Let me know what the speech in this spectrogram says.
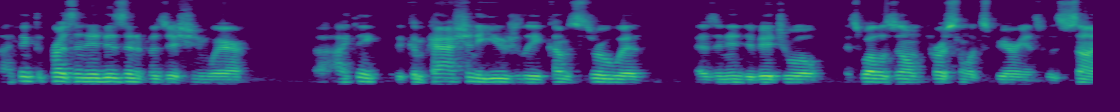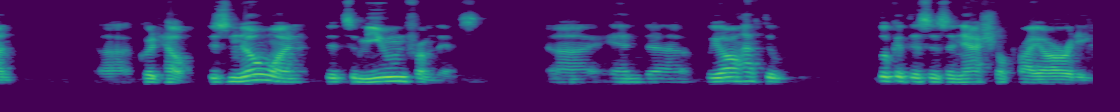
I think the president is in a position where uh, I think the compassion he usually comes through with as an individual, as well as his own personal experience with son uh, could help. There's no one that's immune from this. Uh, and uh, we all have to look at this as a national priority.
